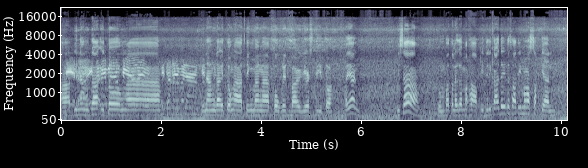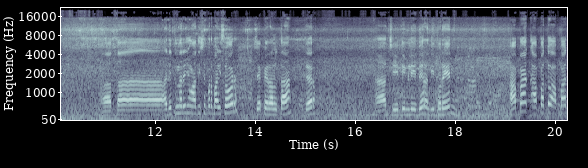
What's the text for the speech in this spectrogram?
Ah, binangga itong ah, binangga itong ating mga concrete barriers dito. Ayan. Isa. Tumba talaga makapi. Delikado ito sa ating mga sakyan. At ah, dito na rin yung ating supervisor, si Peralta, sir. At si team leader andito rin. Apat, apat to, apat.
